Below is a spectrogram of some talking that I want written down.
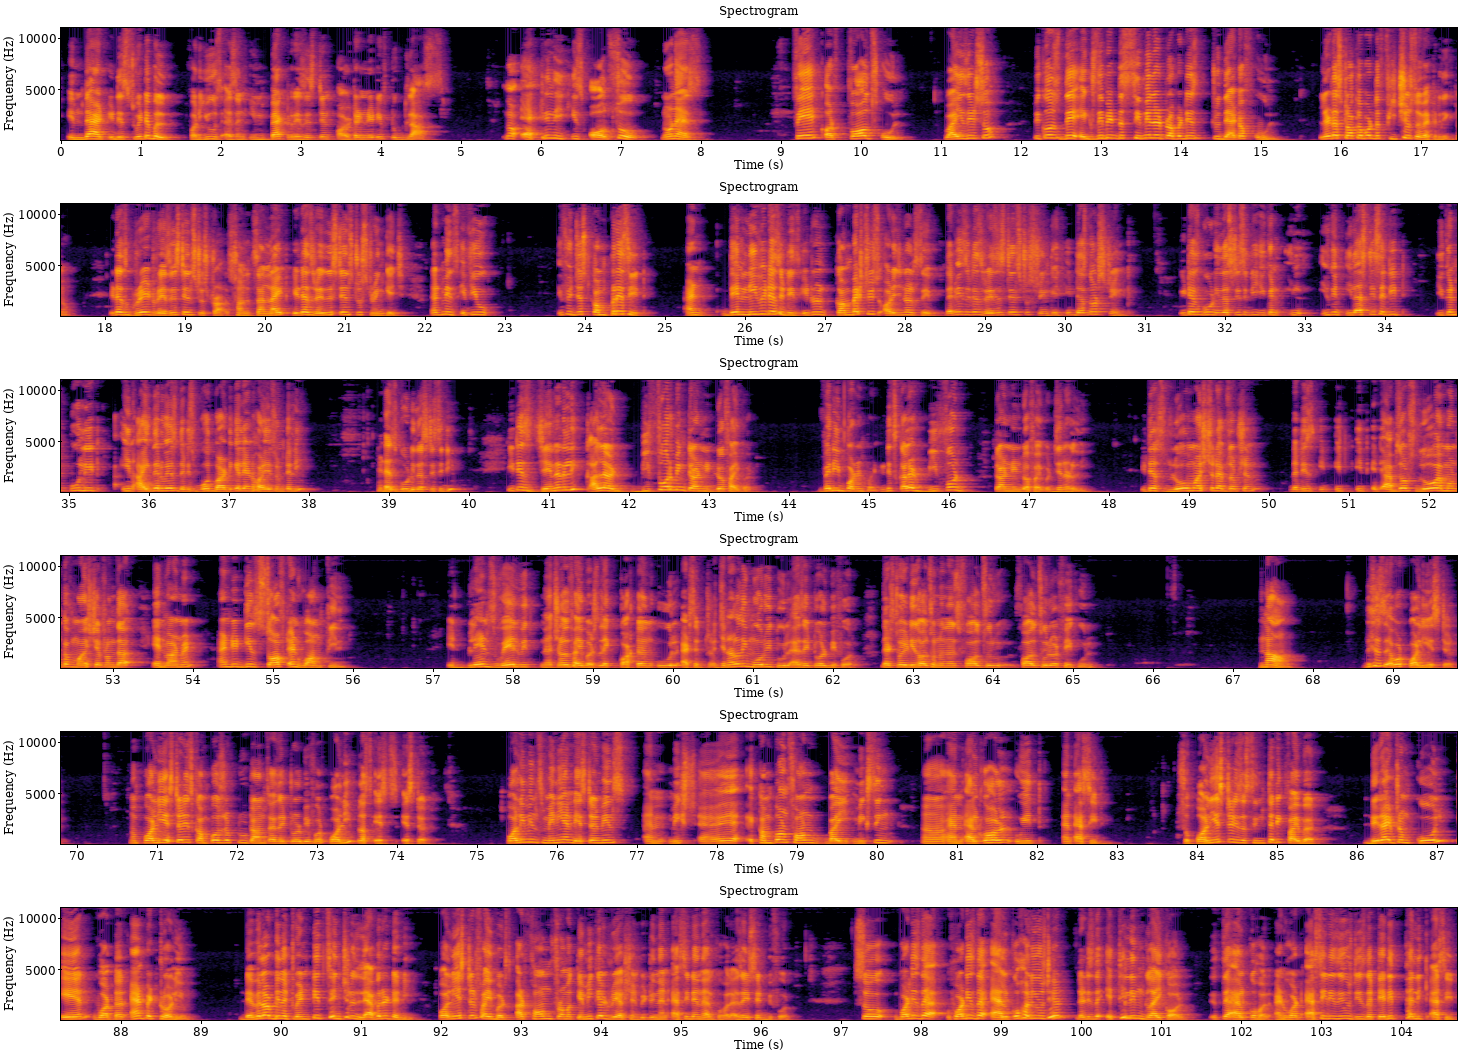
in that it is suitable for use as an impact resistant alternative to glass. Now, acrylic is also known as fake or false wool. Why is it so? Because they exhibit the similar properties to that of wool. Let us talk about the features of acrylic now. It has great resistance to sunlight. It has resistance to shrinkage. That means if you if you just compress it and then leave it as it is, it will come back to its original shape. That means it has resistance to shrinkage. It does not shrink. It has good elasticity. You can you can elasticate it. You can pull it in either ways. That is both vertically and horizontally. It has good elasticity. It is generally colored before being turned into a fiber very important point it is colored before turned into fiber generally it has low moisture absorption. That is it, it, it, absorbs low amount of moisture from the environment and it gives soft and warm feel. It blends well with natural fibers like cotton wool etc generally more with wool as i told before. That's why it is also known as false wool, false wool or fake wool. Now this is about polyester. Now polyester is composed of two terms as I told before poly plus ester. Poly means many and ester means and mix uh, a compound formed by mixing uh, an alcohol with an acid. So polyester is a synthetic fiber derived from coal, air, water and petroleum. Developed in the 20th century laboratory, polyester fibers are formed from a chemical reaction between an acid and alcohol as I said before. So what is the what is the alcohol used here? That is the ethylene glycol. It's the alcohol. And what acid is used is the terephthalic acid.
